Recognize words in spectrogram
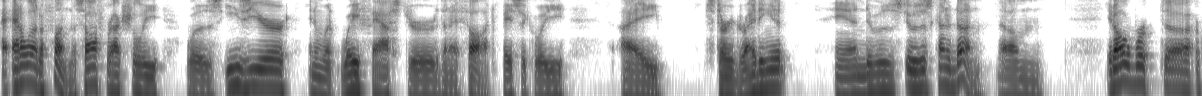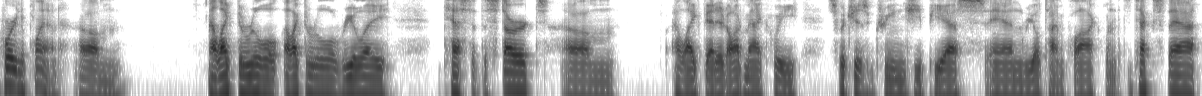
I had a lot of fun. The software actually was easier and it went way faster than I thought. Basically, I started writing it and it was it was just kind of done. Um, it all worked uh, according to plan. Um, I like the rule. I like the rule relay test at the start. Um, I like that it automatically switches between GPS and real time clock when it detects that.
